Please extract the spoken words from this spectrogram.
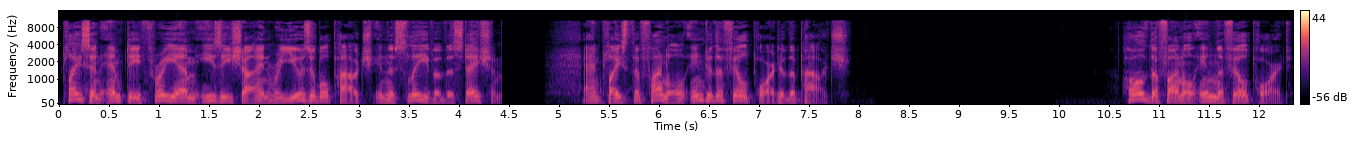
Place an empty 3M Easy Shine reusable pouch in the sleeve of the station and place the funnel into the fill port of the pouch. Hold the funnel in the fill port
